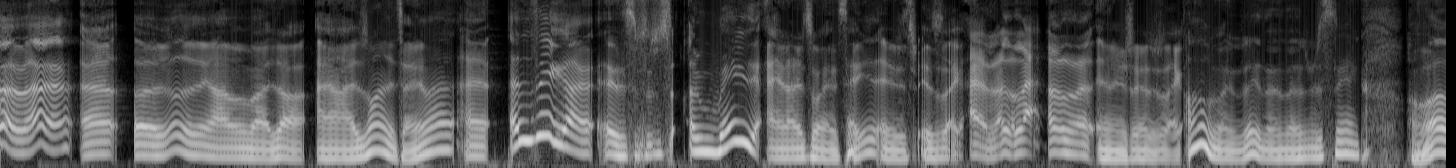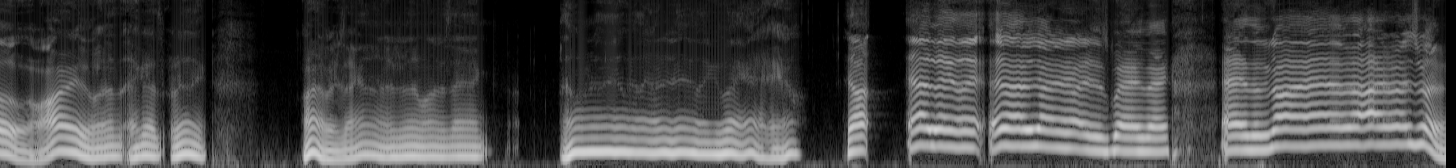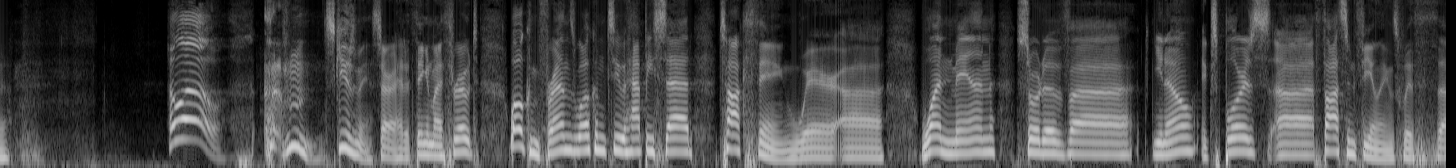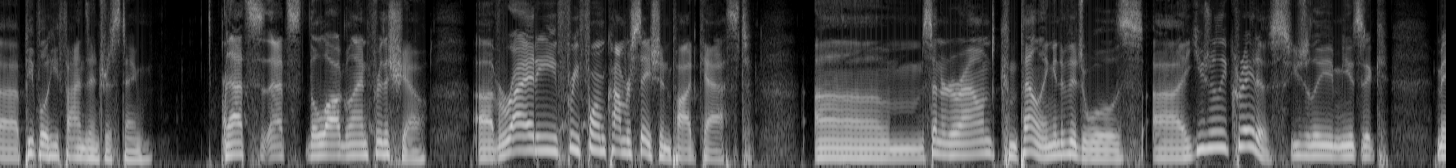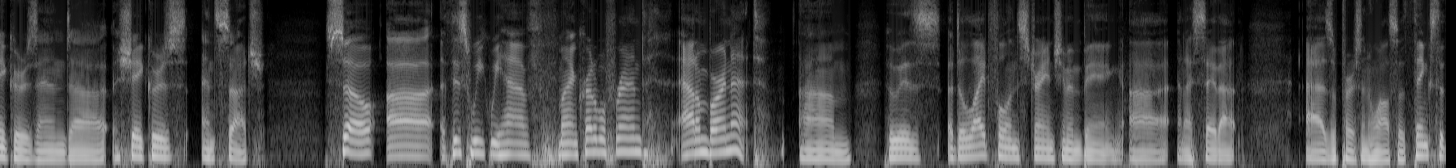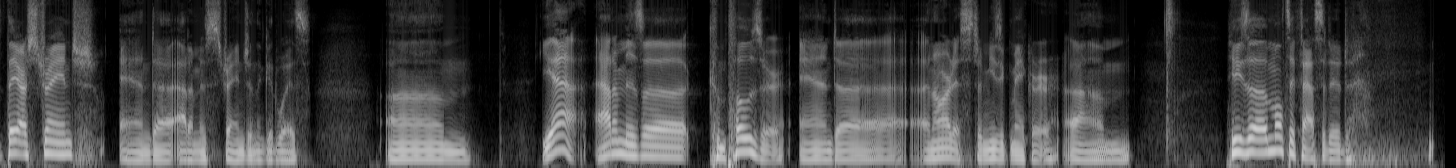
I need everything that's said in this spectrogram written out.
uh, uh, and I just wanted to tell you that. And I think uh, it's just amazing. And I just wanted to say it. And it's, it's like, and it's just like, oh, my goodness. I'm just saying, hello, how are you? And I guess, really, what I was like, I just really want to say, like, I don't really, really, really, like, you know? Yeah. It's great, and Hello! Excuse me. Sorry, I had a thing in my throat. Welcome, friends. Welcome to Happy Sad Talk Thing, where uh, one man sort of, uh, you know, explores uh, thoughts and feelings with uh, people he finds interesting. That's that's the log line for the show. Uh, variety, freeform conversation podcast. Um, centered around compelling individuals, uh, usually creatives, usually music makers and uh, shakers and such. So uh, this week we have my incredible friend Adam Barnett, um, who is a delightful and strange human being, uh, and I say that as a person who also thinks that they are strange, and uh, Adam is strange in the good ways. Um, yeah, Adam is a composer and uh, an artist, a music maker. Um, he's a multifaceted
